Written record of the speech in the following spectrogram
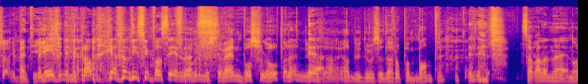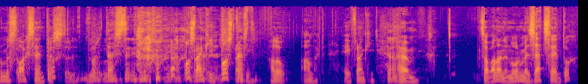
Je bent hier. gelezen in de krant. Ik heb hem niet zien passeren. Vroeger moesten wij in het bos lopen. Hè. Nu, Ja. is ja, nu doen ze daar op een band. Hè. Het zou wel een eh, enorme slag zijn, toch? Testen, hè. Voor het testen. ja. Frankie, Bostest. Frankie, hallo, aandacht. Hey Frankie. Ja. Ehm, het zou wel een enorme zet zijn, toch?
